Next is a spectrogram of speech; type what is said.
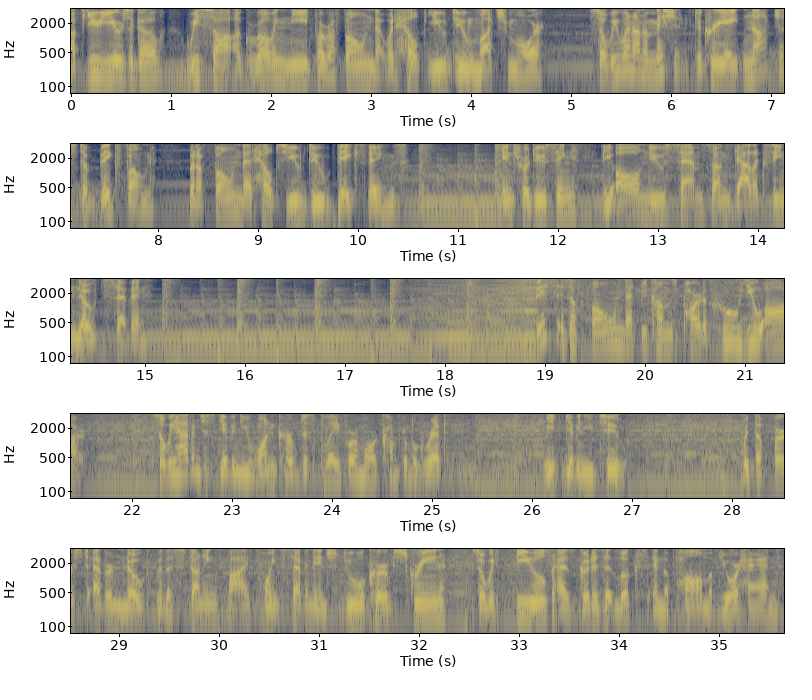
A few years ago, we saw a growing need for a phone that would help you do much more. So we went on a mission to create not just a big phone, but a phone that helps you do big things. Introducing the all-new Samsung Galaxy Note 7. This is a phone that becomes part of who you are. So we haven't just given you one curved display for a more comfortable grip. We've given you two with the first ever Note with a stunning 5.7 inch dual curved screen, so it feels as good as it looks in the palm of your hand.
